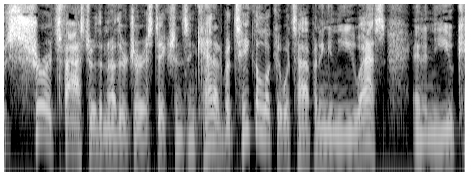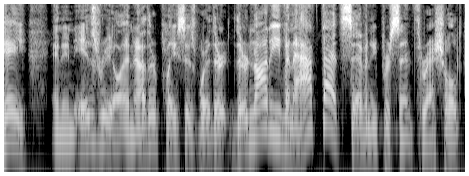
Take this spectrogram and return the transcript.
sure, it's faster than other jurisdictions in Canada, but take a look at what's happening in the US and in the UK and in Israel and other places where they're, they're not even at that 70% threshold.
